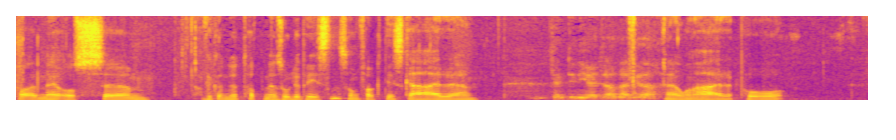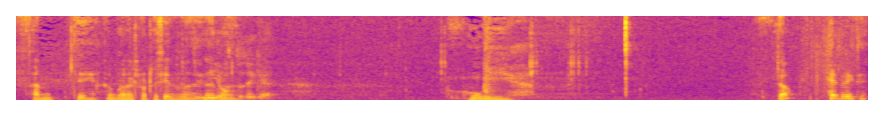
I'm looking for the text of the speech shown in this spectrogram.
tar med oss ja, Vi kunne jo tatt med oss oljeprisen, som faktisk er uh, 59 etter, er det ikke det? ja, Hun er på 50 Jeg har bare klart å finne det. 98, tenker jeg. Oi. Ja, helt riktig.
